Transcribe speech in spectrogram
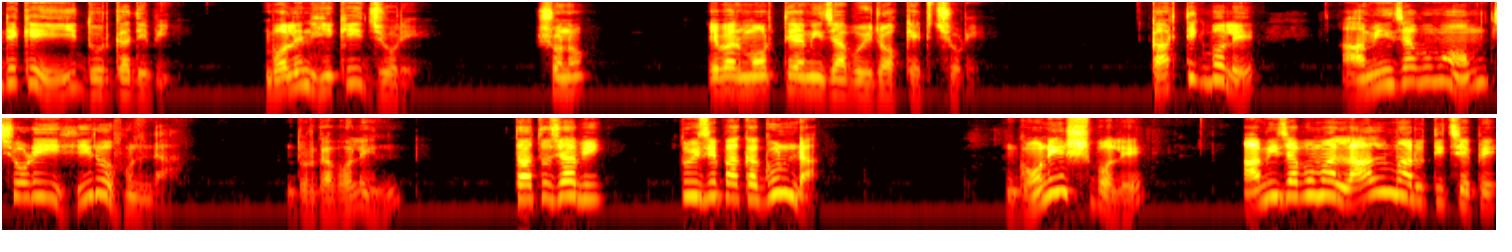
ডেকেই দুর্গা দেবী। বলেন হেঁকেই জোরে, শোনো, এবার মরতে আমি যাবই রকেট চড়ে। কার্তিক বলে, আমি যাব মম চড়েই হিরো হুন্ডা। দুর্গা বলেন, তা তো যাবি, তুই যে পাকা গুন্ডা। গণেশ বলে, আমি যাব মা লাল মারুতি চেপে।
